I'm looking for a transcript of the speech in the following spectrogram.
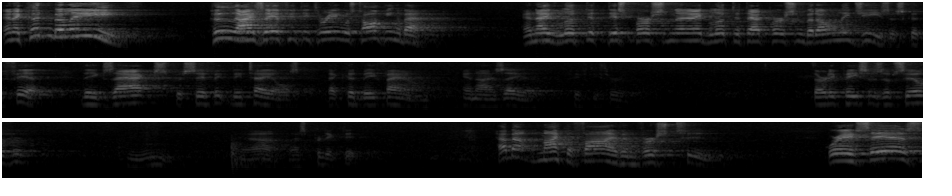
and they couldn't believe who Isaiah 53 was talking about. And they've looked at this person and they've looked at that person, but only Jesus could fit the exact specific details that could be found in Isaiah 53. 30 pieces of silver? How about Micah 5 and verse 2, where he says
